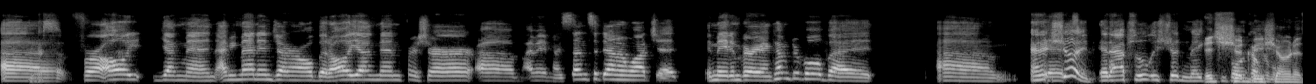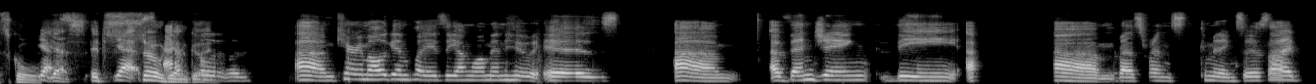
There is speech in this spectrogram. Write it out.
uh, Yes. for all young men. I mean, men in general, but all young men for sure. Um, I made my son sit down and watch it. It made him very uncomfortable, but um, And it It's- should. It absolutely should make It people should be shown at school. Yes. Yes, it's yes, so damn good. Um, Carey Mulligan plays a young woman who is um, avenging the uh, um, best friend's committing suicide.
